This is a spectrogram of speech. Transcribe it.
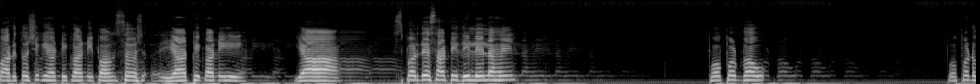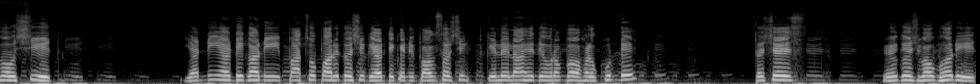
पारितोषिक या ठिकाणी स्पॉन्सर या ठिकाणी या स्पर्धेसाठी दिलेलं आहे. पोपट भाऊ पोपट भाऊ शीत यांनी या ठिकाणी पाचवं पारितोषिक या ठिकाणी स्पॉन्सरशिप केलेलं आहे. देवरामभाऊ हळकुंडे तसेच योगेश भाऊ भरीत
